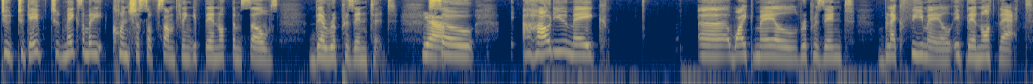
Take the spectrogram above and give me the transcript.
to to give to make somebody conscious of something if they're not themselves they're represented. Yeah. So how do you make a white male represent black female if they're not that?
